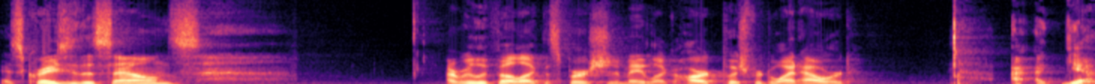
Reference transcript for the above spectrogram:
As crazy as this sounds, I really felt like the Spurs should have made like a hard push for Dwight Howard. I, I, yeah,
